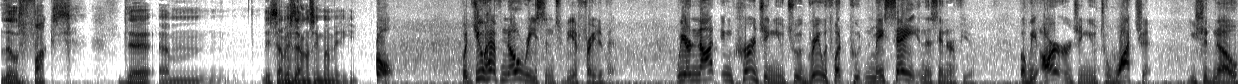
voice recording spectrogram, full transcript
Little Fox de, euh, des services de renseignement américains. But you have no reason to be afraid of it. We are not encouraging you to agree with what Putin may say in this interview, but we are urging you to watch it. You should know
